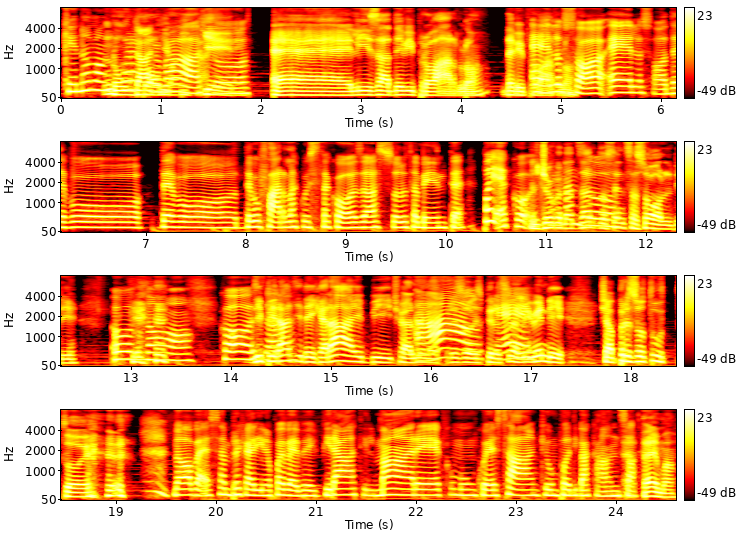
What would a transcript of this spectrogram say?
Che non ho Non ancora dai provato. Eh, Lisa, devi provarlo. Devi Eh, provarlo. lo so, eh, lo so, devo, devo, devo farla questa cosa, assolutamente. Poi ecco, Il gioco tornando- d'azzardo senza soldi. Oh no, cosa? Di Pirati dei Caraibi, cioè almeno ha Ah, preso l'ispirazione ok. lì, quindi ci ha preso tutto. eh. No, vabbè, è sempre carino. Poi vai per i pirati, il mare, comunque sa anche un po' di vacanza. Eh, tema.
